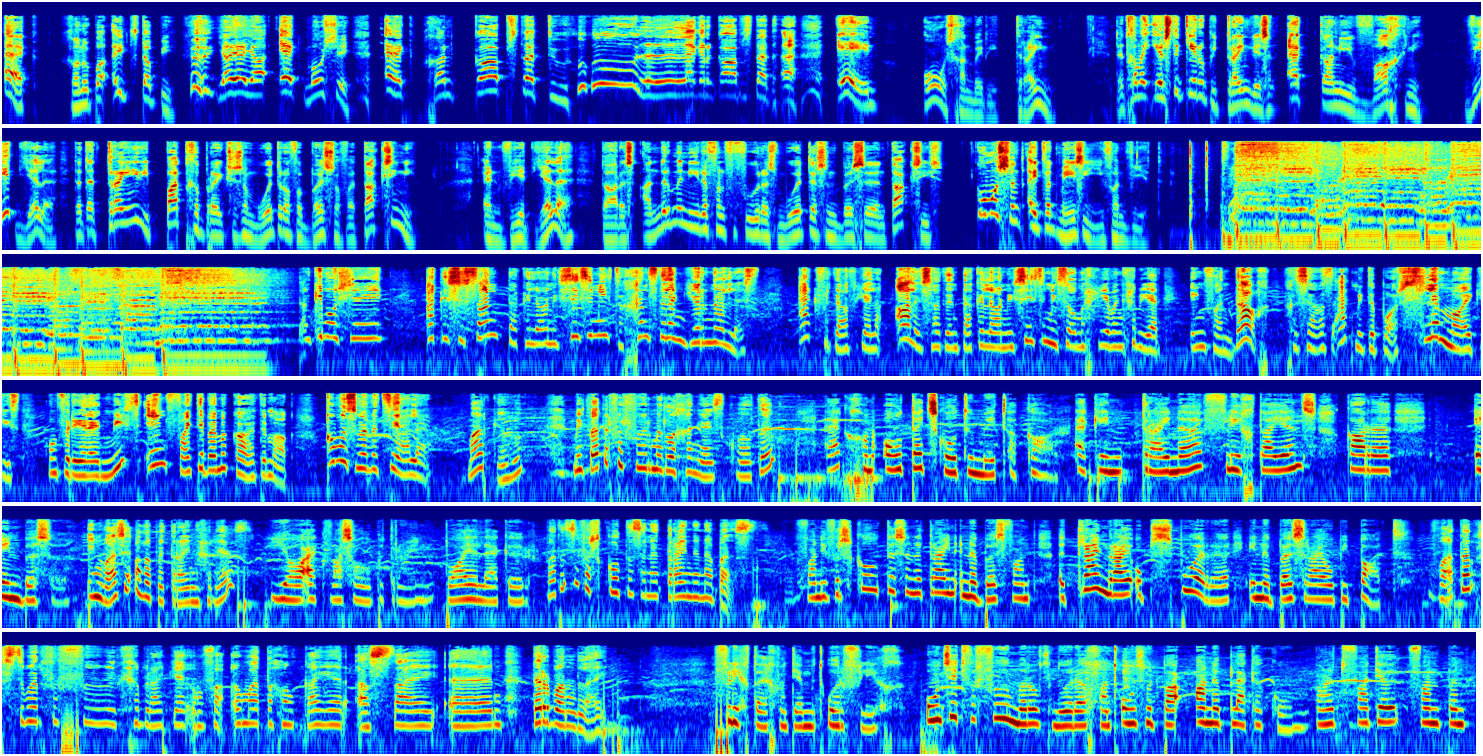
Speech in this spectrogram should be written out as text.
Ek gaan op 'n uitstappie. Ja ja ja, ek Moshi. Ek gaan Kaapstad toe. Lekker Kaapstad. En ons gaan by die trein. Dit gaan my eerste keer op die trein wees en ek kan nie wag nie. Weet julle dat 'n trein nie die pad gebruik soos 'n motor of 'n bus of 'n taxi nie? En weet julle, daar is ander maniere van vervoer as motors en busse en taksies. Kom ons vind uit wat mense hiervan weet. Dankie is Susan Takelani Sesimi se gunsteling joernalis. Ek vertel vir julle alles wat in Takelani Sesimi se omgewing gebeur en vandag gesels ek met 'n paar slim maatjies om vir julle nuus en feite bymekaar te maak. Kom ons hoor wat sê hulle. Marco, met watter vervoermiddel gaan jy skool toe? Ek gaan altyd skool toe met 'n kar. Ek ken treine, vliegtuiens, karre en busse. En was jy al op 'n trein gewees? Ja, ek was al op 'n trein. Baie lekker. Wat is die verskil tussen 'n trein en 'n bus? Van die verskil tussen 'n trein en 'n bus vind 'n trein ry op spore en 'n bus ry op die pad. Watter soort vervoer gebruik jy om vir ouma te gaan kuier as sy in Durban bly? Vliegtyg want jy moet oorvlieg. Ons het vervoermiddels nodig want ons moet by ander plekke kom. Want dit vat jou van punt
